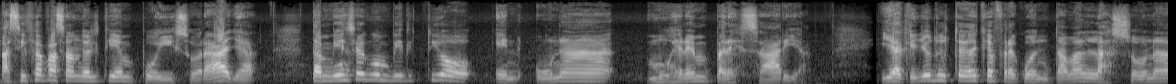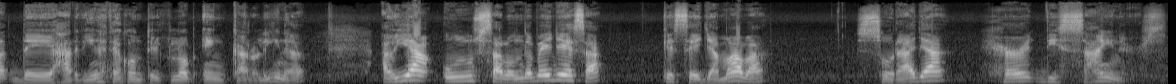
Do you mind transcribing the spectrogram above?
Así fue pasando el tiempo y Soraya también se convirtió en una mujer empresaria. Y aquellos de ustedes que frecuentaban la zona de jardines de Country Club en Carolina, había un salón de belleza que se llamaba Soraya Hair Designers.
